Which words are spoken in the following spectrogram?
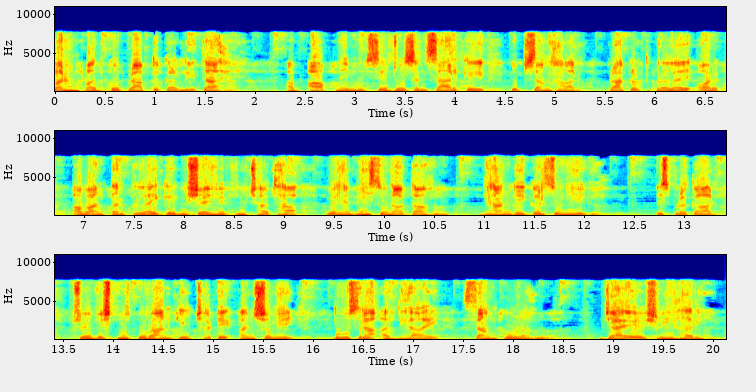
परम पद को प्राप्त कर लेता है। अब आपने मुझसे जो संसार के उपसंहार, प्राकृत प्रलय और अवांतर प्रलय के विषय में पूछा था, वह भी सुनाता हूँ। ध्यान देकर सुनिएगा। इस प्रकार श्री विष्णु पुराण के छठे अंश में दूसरा अध्याय संपूर्ण हुआ। जय श्री हरि।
